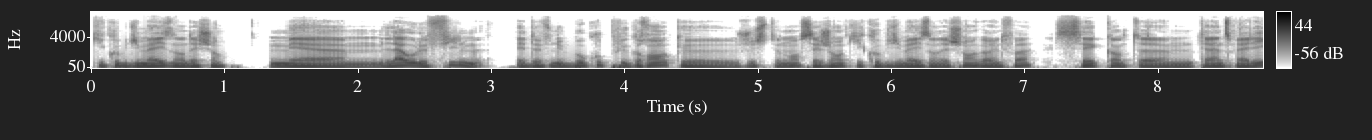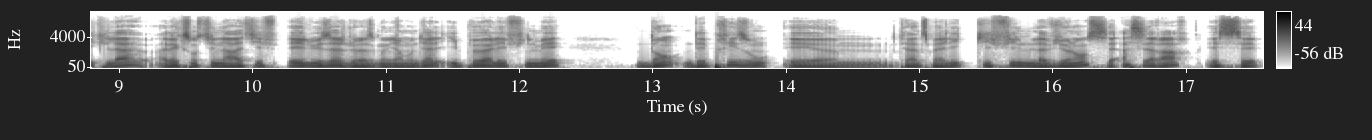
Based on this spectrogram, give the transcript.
qui coupent du maïs dans des champs. Mais euh, là où le film est devenu beaucoup plus grand que justement ces gens qui coupent du maïs dans des champs, encore une fois, c'est quand euh, Terrence Malick, là, avec son style narratif et l'usage de la Seconde Guerre mondiale, il peut aller filmer dans des prisons. Et euh, Terrence Malick qui filme la violence, c'est assez rare. Et c'est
